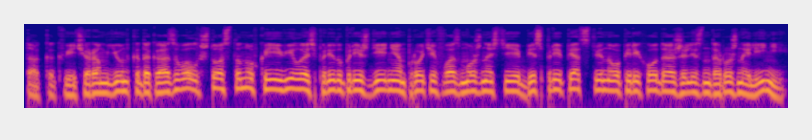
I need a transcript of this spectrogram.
так как вечером Юнг доказывал, что остановка явилась предупреждением против возможности беспрепятственного перехода железнодорожной линии.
